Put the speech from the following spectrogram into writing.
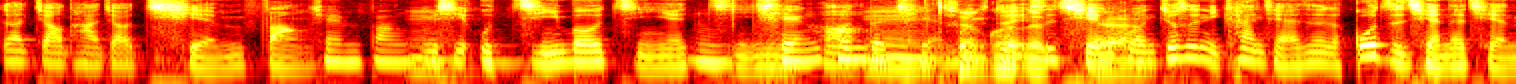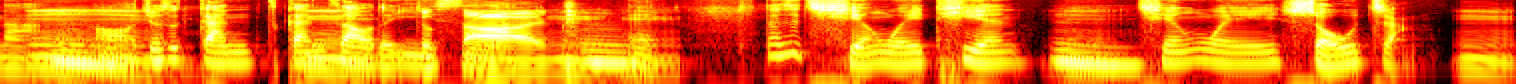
要叫它叫前方，前方。嗯。不是有钱不钱的嗯钱，哈。乾坤的乾，对，是乾乾。坤，就是你看起来是那个郭子乾的乾呐，嗯。哦，就是干干燥的意思啊。大嗯。哎但是乾为天，嗯。乾为首长，嗯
